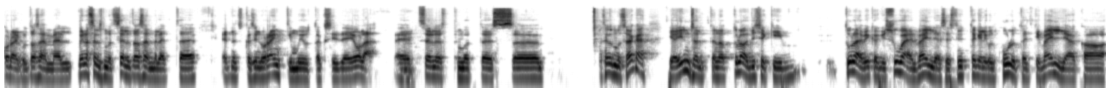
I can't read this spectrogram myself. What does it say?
korralikul tasemel või noh, selles mõttes sellel tasemel, et. et need ka sinu rank'i mõjutaksid, ei ole, et mm. selles mõttes, äh, selles mõttes äge ja ilmselt nad tulevad isegi. tuleb ikkagi suvel välja, sest nüüd tegelikult kuulutati välja ka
